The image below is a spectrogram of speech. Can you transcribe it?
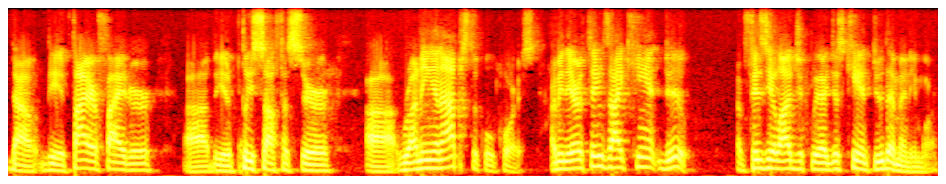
Now, be a firefighter, uh, be a police officer, uh, running an obstacle course. I mean, there are things I can't do. Physiologically, I just can't do them anymore.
